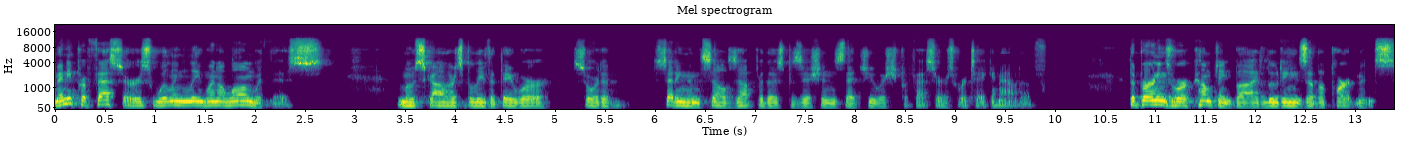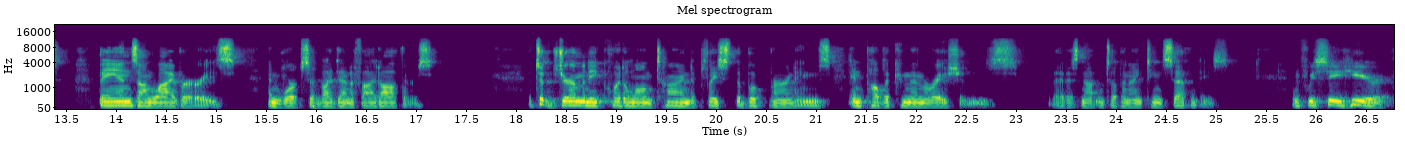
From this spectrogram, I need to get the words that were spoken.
Many professors willingly went along with this. Most scholars believe that they were sort of setting themselves up for those positions that Jewish professors were taken out of. The burnings were accompanied by lootings of apartments, bans on libraries, and works of identified authors. It took Germany quite a long time to place the book burnings in public commemorations. That is not until the 1970s. And if we see here,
